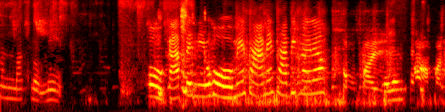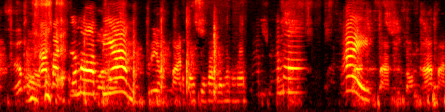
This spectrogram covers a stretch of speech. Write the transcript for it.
มันมักหนมแม่โอ้กราฟเป็นนิ้วโหแม่สาแม่สาบิดหน่อยแล้ว ไปผ้าปัดเสือหมอบอะปัดเสื้อหมอบเตรียมเตรียมปัดเราซื้อมาเป็นทางนั้นเสื้อหมอบไปปัดสองขาปัด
